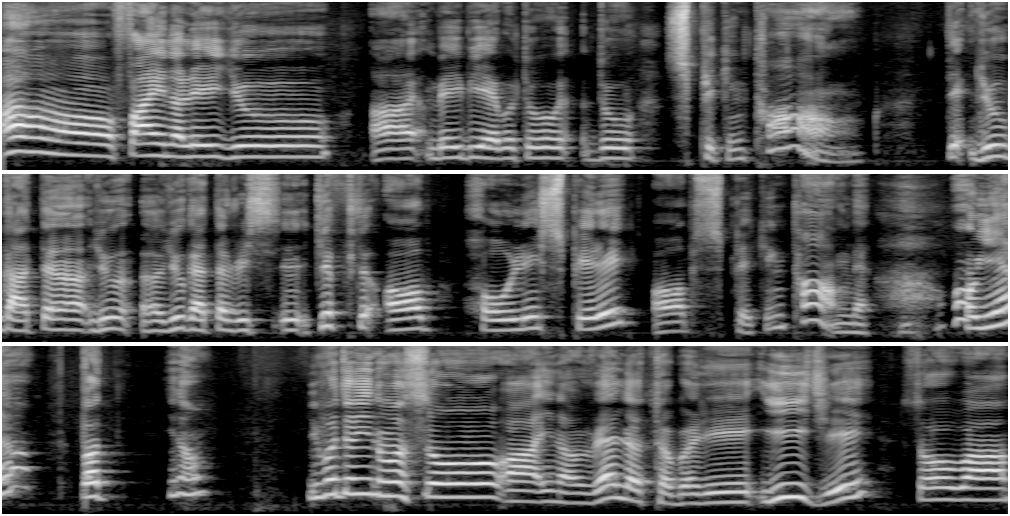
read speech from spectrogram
oh, finally you uh, may be able to do speaking tongue. You got the, you, uh, you got the gift of Holy Spirit of speaking tongue. Oh yeah, but you know, it was you know so uh, you know relatively easy. So uh,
